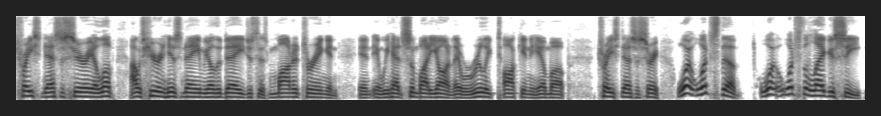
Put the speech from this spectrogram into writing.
Trace Necessary. I love. I was hearing his name the other day, just as monitoring, and, and, and we had somebody on. They were really talking him up. Trace Necessary. What what's the what what's the legacy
